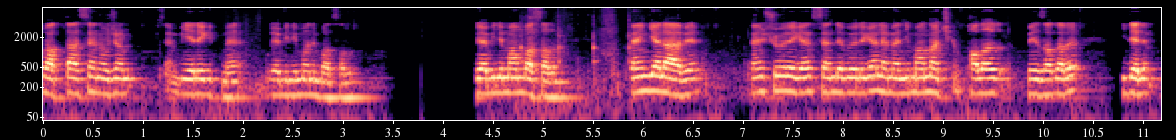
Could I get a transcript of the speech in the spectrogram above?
Hatta sen hocam sen bir yere gitme. Buraya bir limanı basalım. Buraya bir liman basalım. Sen gel abi. Sen şöyle gel. Sen de böyle gel. Hemen limandan çıkıp Pala ve Zadar'ı gidelim.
